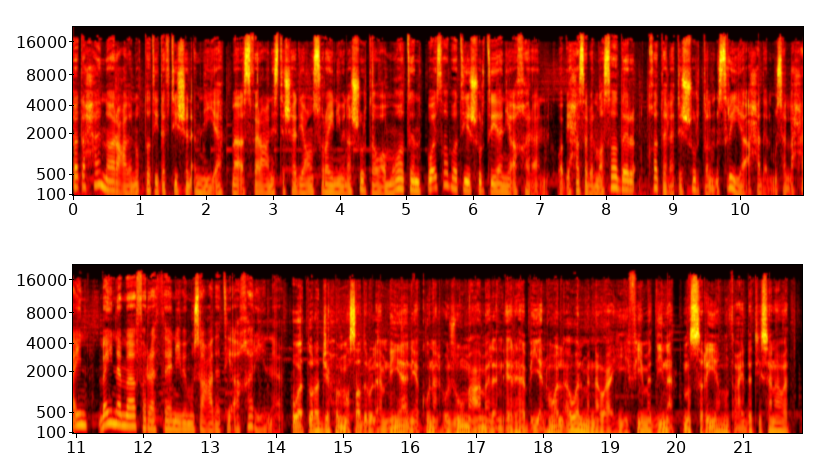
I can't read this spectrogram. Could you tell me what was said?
فتحا النار على نقطة تفتيش أمنية. ما أسفر عن استشهاد عنصرين من الشرطة الشرطة ومواطن وإصابة شرطيان آخران. وبحسب المصادر قتلت الشرطة المصرية أحد المسلحين بينما فر الثاني بمساعدة آخرين. وترجح المصادر الأمنية أن يكون الهجوم عملا إرهابيا هو الأول من نوعه في مدينة مصرية منذ عدة سنوات.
